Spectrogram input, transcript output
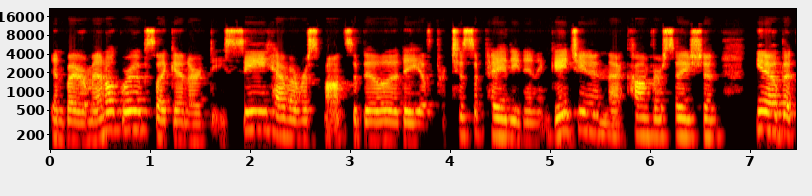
environmental groups like NRDC have a responsibility of participating and engaging in that conversation. You know, but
